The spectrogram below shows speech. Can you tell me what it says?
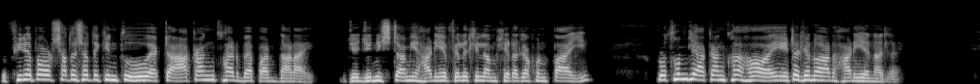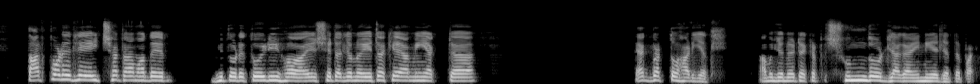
তো ফিরে পাওয়ার সাথে সাথে কিন্তু একটা আকাঙ্ক্ষার ব্যাপার দাঁড়ায়। যে জিনিসটা আমি হারিয়ে ফেলেছিলাম, সেটা যখন পাই, প্রথম যে আকাঙ্ক্ষা হয়, এটা যেন আর হারিয়ে না যায়। তারপরে যে ইচ্ছাটা আমাদের ভিতরে তৈরি হয়, সেটা যেন এটাকে আমি একটা একবার তো হারিয়েছি আমি যেন এটা একটা সুন্দর জায়গায় নিয়ে যেতে পারি।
